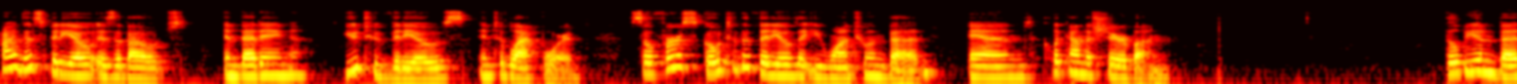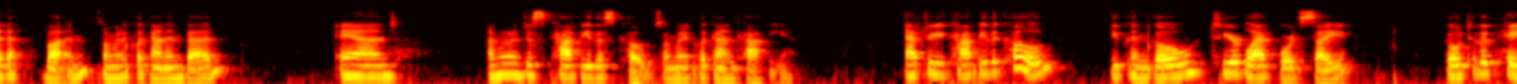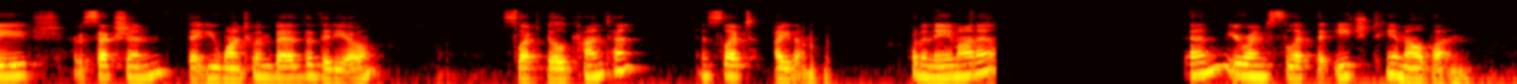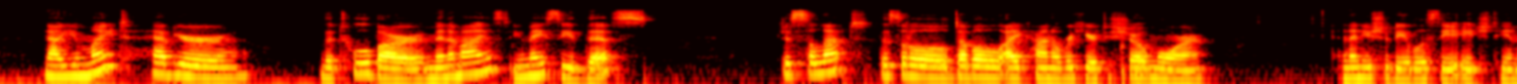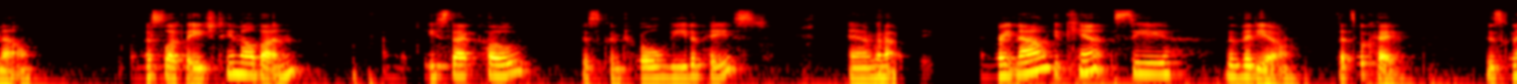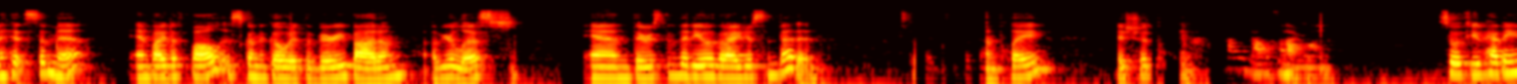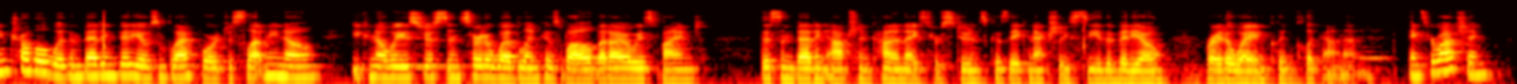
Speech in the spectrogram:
Hi, this video is about embedding YouTube videos into Blackboard. So first go to the video that you want to embed and click on the share button. There'll be an embed button, so I'm going to click on embed and I'm going to just copy this code. So I'm going to click on copy. After you copy the code, you can go to your Blackboard site Go to the page or section that you want to embed the video. Select Build Content and select Item. Put a name on it. Then you're going to select the HTML button. Now you might have your the toolbar minimized. You may see this. Just select this little double icon over here to show more and then you should be able to see HTML. I'm going to select the HTML button. I'm going to paste that code, just Control V to paste, and I'm going to update. And right now you can't see the video. That's okay. I'm just going to hit submit, and by default it's going to go at the very bottom of your list, and there's the video that I just embedded. So if I just click on play, it should play. Ireland. So if you have any trouble with embedding videos in Blackboard, just let me know. You can always just insert a web link as well, but I always find this embedding option kind of nice for students because they can actually see the video right away and click on it. Thanks for watching.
